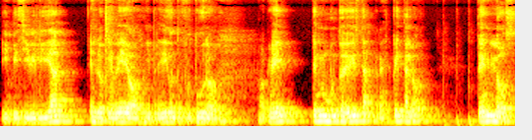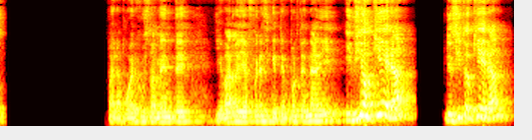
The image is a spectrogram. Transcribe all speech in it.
Invisibilidad es lo que veo y predigo en tu futuro. ¿Ok? Tengo un punto de vista, respétalo, tenlos para poder justamente llevarlo allá afuera sin que te importe nadie. Y Dios quiera, Diosito quiera,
